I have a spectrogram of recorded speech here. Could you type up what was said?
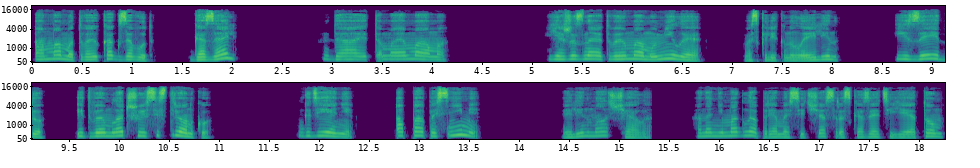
а мама твою как зовут? Газаль?» «Да, это моя мама». «Я же знаю твою маму, милая», — воскликнула Элин. «И Зейду, и твою младшую сестренку. «Где они? А папа с ними?» Элин молчала. Она не могла прямо сейчас рассказать ей о том,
